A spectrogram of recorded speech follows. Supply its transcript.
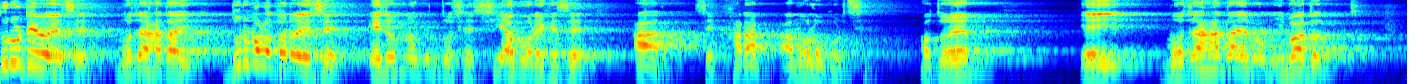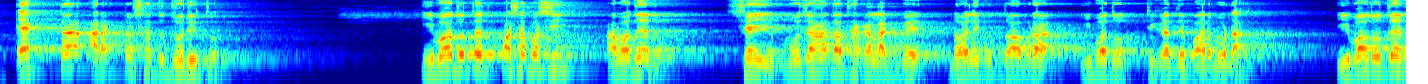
ত্রুটি রয়েছে মোজাহাদাই দুর্বলতা রয়েছে এই জন্য কিন্তু সে শিয়ামও রেখেছে আর সে খারাপ আমলও করছে। অতএব এই মোজাহাদা এবং ইবাদত একটা আরেকটার সাথে জড়িত। ইবাদতের পাশাপাশি আমাদের সেই মোজাহাদা থাকা লাগবে, নইলে কিন্তু আমরা ইবাদত টিকাতে পারব না। ইবাদতের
